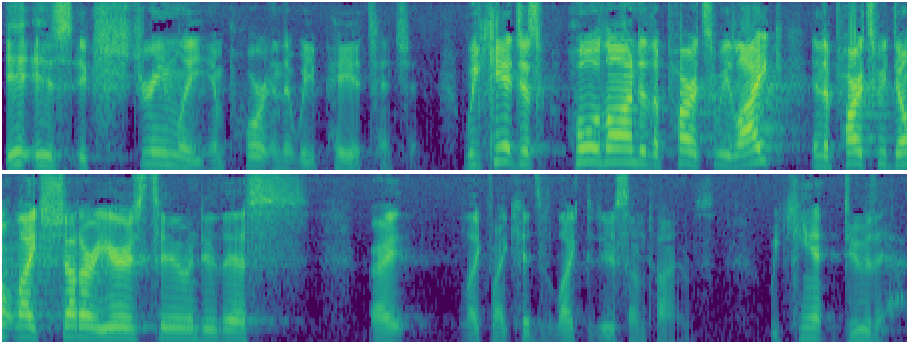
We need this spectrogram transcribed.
it is extremely important that we pay attention. We can't just hold on to the parts we like and the parts we don't like, shut our ears to and do this, right? Like my kids would like to do sometimes. We can't do that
